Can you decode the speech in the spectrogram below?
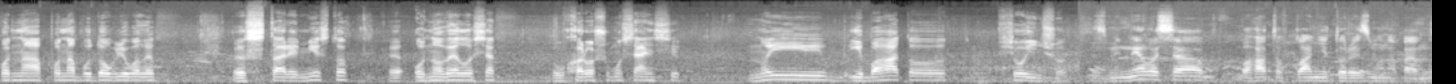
пона- понабудовлювали. Е, Старе місто е, оновилося в хорошому сенсі. Ну і, і багато всього іншого. Змінилося багато в плані туризму, напевно,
